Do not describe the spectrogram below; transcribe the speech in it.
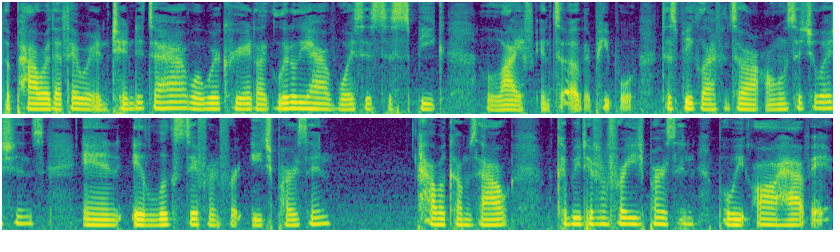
the power that they were intended to have. What we're created, like literally have voices to speak life into other people, to speak life into our own situations. And it looks different for each person. How it comes out could be different for each person, but we all have it.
